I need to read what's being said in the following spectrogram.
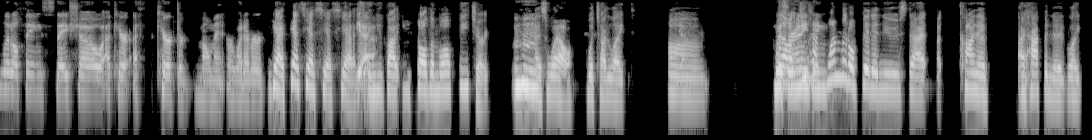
little things they show a, char- a character moment or whatever. Yes, yes, yes, yes, yes. Yeah. And you got you saw them all featured Mm-hmm. as well, which I liked. Yeah. Um Was well, there I do have anything? one little bit of news that uh, kind of I happened to like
